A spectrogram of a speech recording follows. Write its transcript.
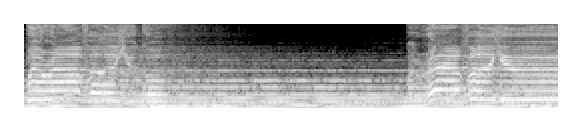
wherever you go, wherever you.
